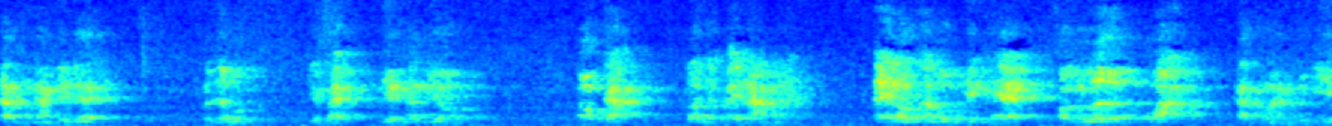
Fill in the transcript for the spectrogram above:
การทำงานเรื่อยๆเราจะหลดเพียงแค่เพียงครั้งเดียวนอกจากเราจะไปหน้าใหม่แต่เราจะหลดเพียงแค่คอนโทรลเลอร์เพราะว่าการทำงานตัวนี้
